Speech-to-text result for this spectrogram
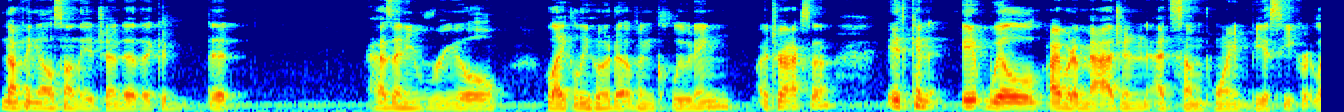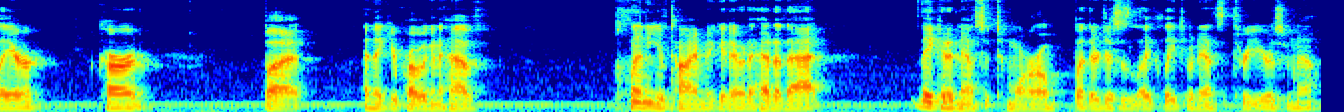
nothing else on the agenda that could that has any real likelihood of including Atraxa. It can, it will, I would imagine, at some point be a Secret Lair card, but I think you're probably going to have plenty of time to get out ahead of that. They could announce it tomorrow, but they're just as likely to announce it three years from now.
